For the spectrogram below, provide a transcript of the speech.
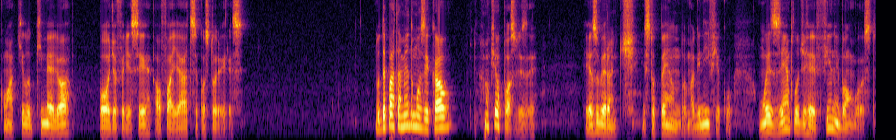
com aquilo que melhor pode oferecer alfaiates e costureiras. No departamento musical, o que eu posso dizer? Exuberante, estupendo, magnífico, um exemplo de refino e bom gosto.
